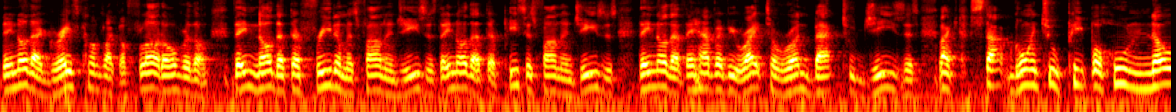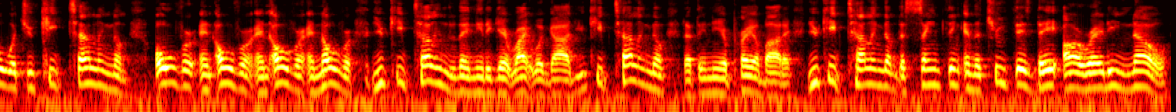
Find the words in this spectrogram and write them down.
They know that grace comes like a flood over them. They know that their freedom is found in Jesus. They know that their peace is found in Jesus. They know that they have every right to run back to Jesus. Like, stop going to people who know what you keep telling them over and over and over and over. You keep telling them they need to get right with God. You keep telling them that they need to pray about it. You keep telling them the same thing, and the truth is they already know.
